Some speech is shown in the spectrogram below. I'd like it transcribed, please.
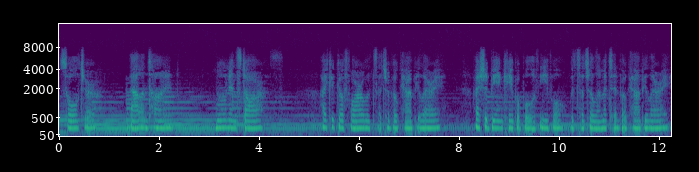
soldier, valentine, moon and stars? I could go far with such a vocabulary. I should be incapable of evil with such a limited vocabulary.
